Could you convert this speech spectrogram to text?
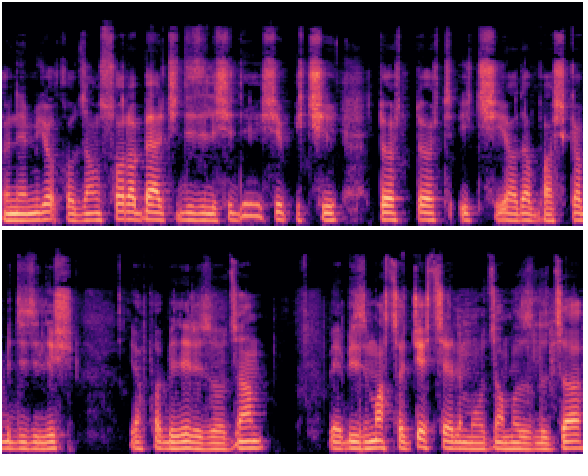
Önemi yok hocam. Sonra belki dizilişi değişip 2 4-4-2 ya da başka bir diziliş yapabiliriz hocam. Ve biz maça geçelim hocam hızlıca.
